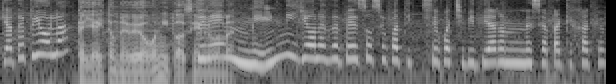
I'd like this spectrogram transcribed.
Quédate piola. Calladito me veo bonito así en 3 el momento. mil millones de pesos se, se guachipitearon en ese ataque hacker.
